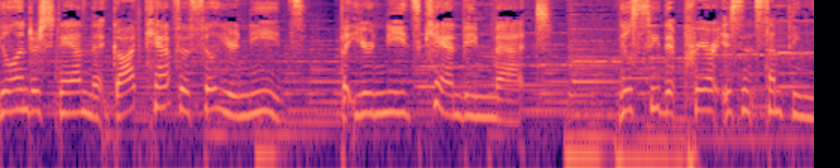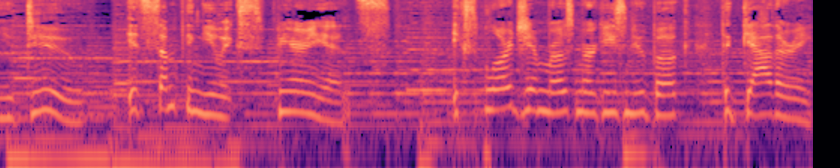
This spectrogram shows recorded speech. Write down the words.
You'll understand that God can't fulfill your needs, but your needs can be met you'll see that prayer isn't something you do, it's something you experience. Explore Jim Rosemergy's new book, The Gathering,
